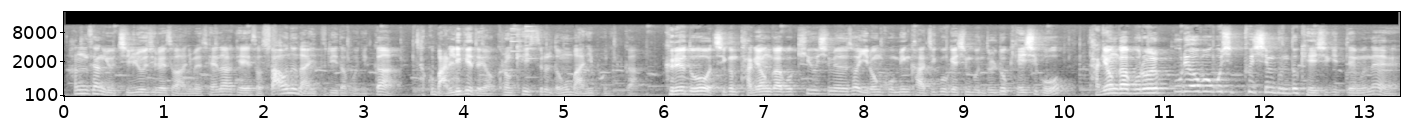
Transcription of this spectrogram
항상 이 진료실에서 아니면 세나계에서 싸우는 아이들이다 보니까 자꾸 말리게 돼요. 그런 케이스를 너무 많이 보니까. 그래도 지금 다견가구 키우시면서 이런 고민 가지고 계신 분들도 계시고 다견가구를 꾸려보고 싶으신 분도 계시기 때문에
